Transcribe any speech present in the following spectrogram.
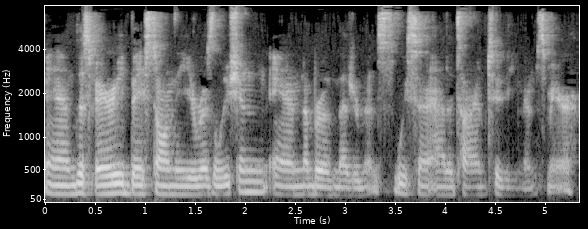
and this varied based on the resolution and number of measurements we sent at a time to the MEMS mirror.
